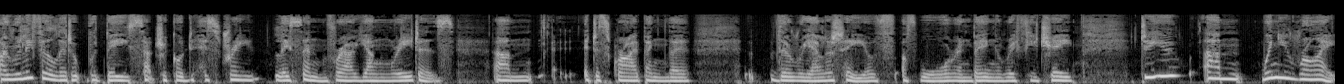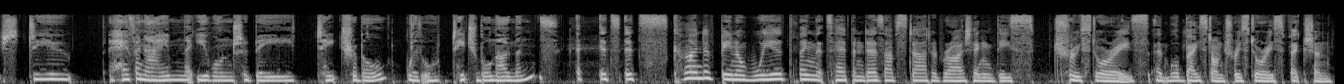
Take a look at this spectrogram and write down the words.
I really feel that it would be such a good history lesson for our young readers. Um, describing the the reality of, of war and being a refugee. Do you, um, when you write, do you have an aim that you want to be teachable with or teachable moments? It's it's kind of been a weird thing that's happened as I've started writing these true stories, and well, based on true stories fiction.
